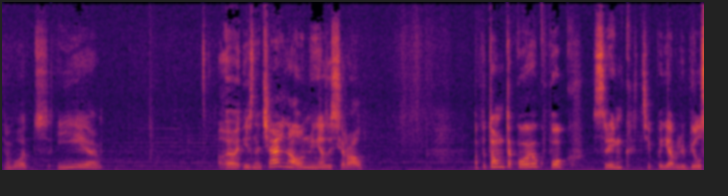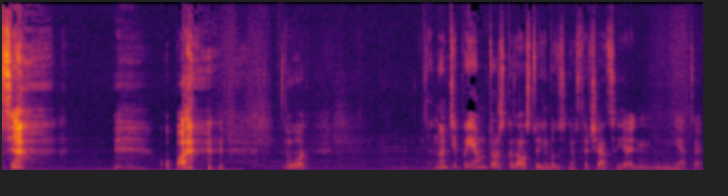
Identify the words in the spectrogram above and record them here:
Вот. И э, изначально он меня засирал. А потом такой ок-пок, сринг, типа я влюбился. Опа. Вот. Ну, типа, я ему тоже сказала, что я не буду с ним встречаться. Я не это,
